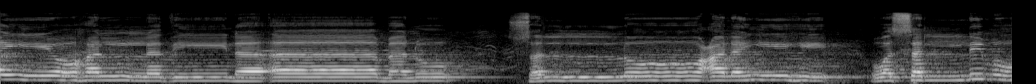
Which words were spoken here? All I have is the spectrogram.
أيها الذين آمنوا صلوا عليه وسلموا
